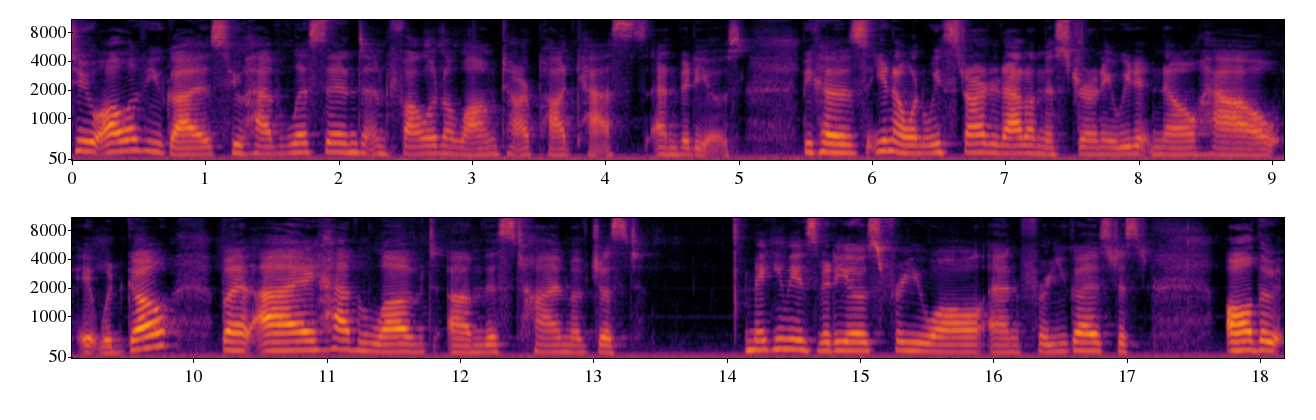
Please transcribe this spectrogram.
to all of you guys who have listened and followed along to our podcasts and videos. Because, you know, when we started out on this journey, we didn't know how it would go, but I have loved um, this time of just making these videos for you all and for you guys just all the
